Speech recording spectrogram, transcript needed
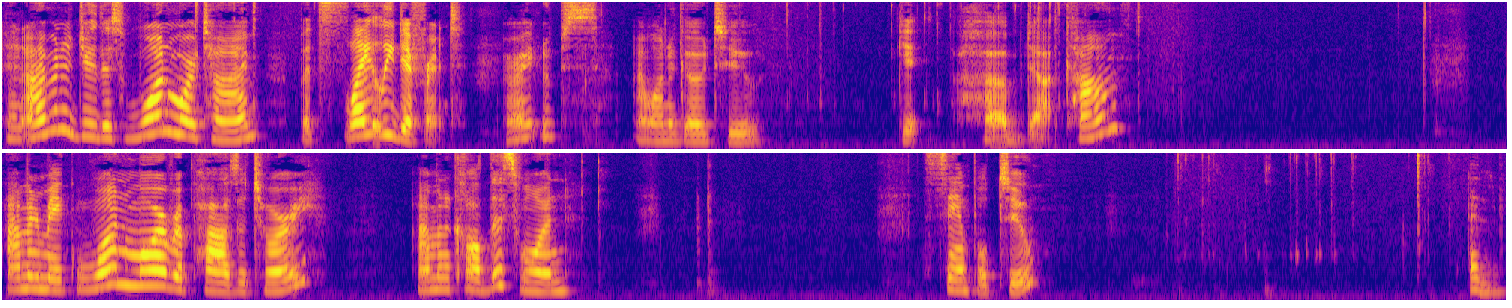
And I'm going to do this one more time, but slightly different. All right, oops. I want to go to github.com. I'm going to make one more repository. I'm going to call this one sample 2. And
